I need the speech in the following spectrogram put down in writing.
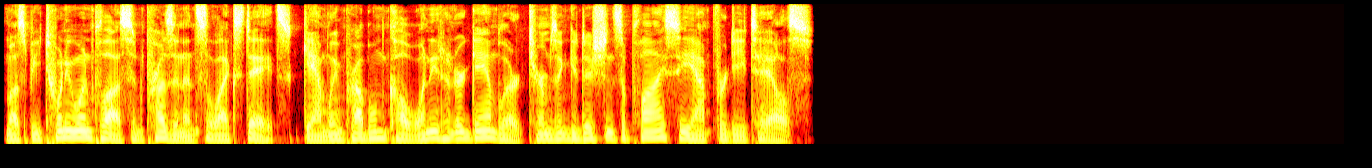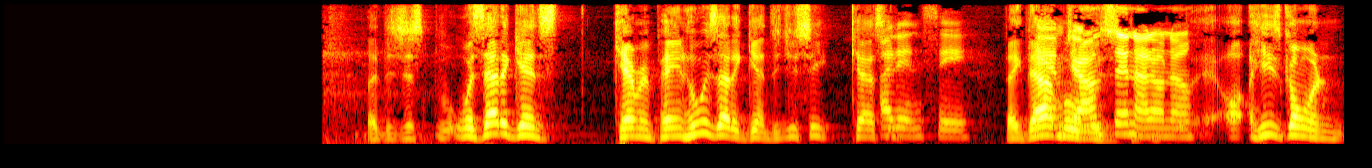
Must be 21 plus and present in select states. Gambling problem? Call 1 800 Gambler. Terms and conditions apply. See app for details. Like, just was that against Cameron Payne? Who was that against? Did you see Cassie? I didn't see. Like that Cam move Johnson, was, I don't know. uh, He's going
